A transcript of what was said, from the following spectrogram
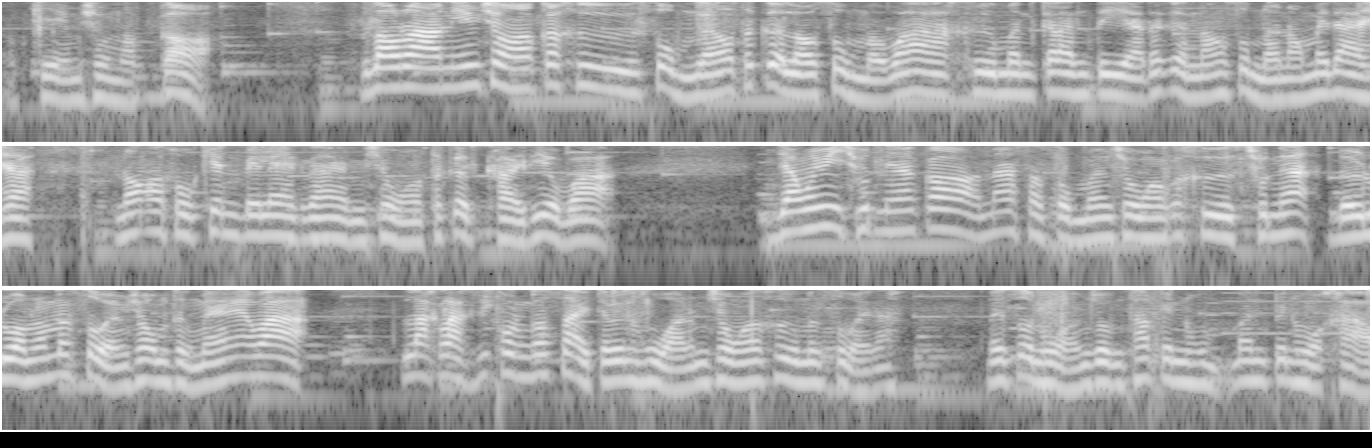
โอเคคุณผู้ชมครับก็ เราราวนี้ชมครับก็คือสุ่มแล้วถ้าเกิดเราสุ่มแบบว่า คือมันการันตีอะถ้าเกิดน้องสุ่มแล้วน้องไม่ได้ใช่ปะน้องเอาโทเค็นไปแลกได้คุณผู้ชมครับถ้าเกิดใครที่แบบว่า ยังไม่มีชุดนี้ก็น่าสะสมคุณผู้ชมครับก็คือชุดนี้โดยรวมแล้วมันสวยคุณผู้ชมถึงแม้ว่า หลักๆที่คนก็ใส่จะเป็นหัวคุณผู้ชมก็คือมันสวยนะในส่วนหัวคุณผู้ชมถ้าเป็นมันเป็นหัวขาว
